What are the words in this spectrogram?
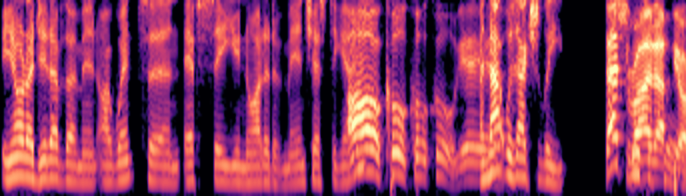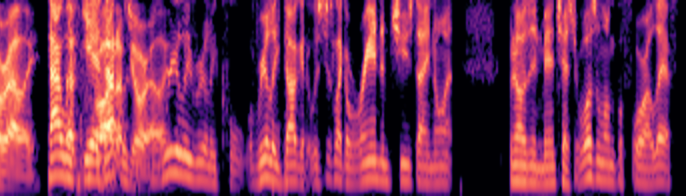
You know what I did have though, man? I went to an FC United of Manchester game, Oh, cool, cool, cool. Yeah, and that was actually that's super right up cool. your alley. That was That's yeah, right that up was your alley. really really cool. I really dug it. It was just like a random Tuesday night when I was in Manchester. It wasn't long before I left,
